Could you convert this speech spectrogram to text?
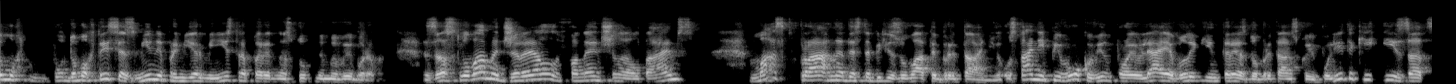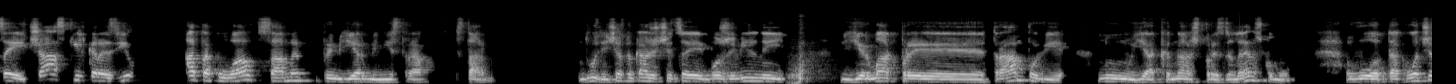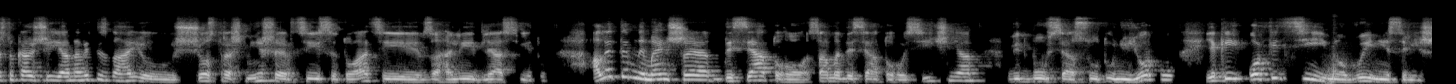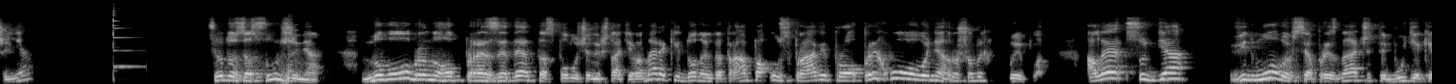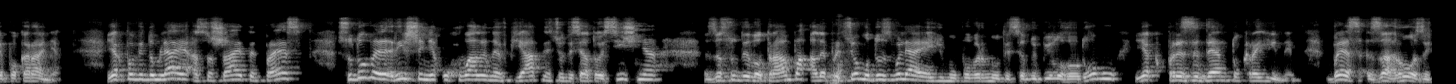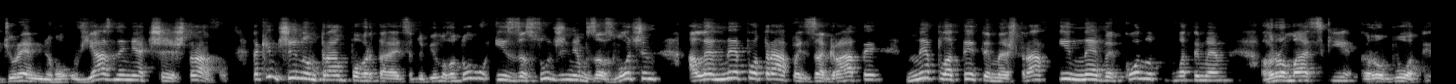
домогтися зміни прем'єр-міністра перед наступними виборами. За словами джерел Financial Times, Маск прагне дестабілізувати Британію. Останні півроку він проявляє великий інтерес до британської політики і за цей час кілька разів атакував саме прем'єр-міністра Стармера. Друзі, чесно кажучи, цей божевільний Єрмак при Трампові, ну як наш при Зеленському. От, так от, чесно кажучи, я навіть не знаю, що страшніше в цій ситуації взагалі для світу. Але тим не менше, 10, саме 10 січня відбувся суд у Нью-Йорку, який офіційно виніс рішення щодо засудження новообраного президента Сполучених Штатів Америки Дональда Трампа у справі про приховування грошових виплат. Але суддя відмовився призначити будь-яке покарання. Як повідомляє Associated Press, судове рішення, ухвалене в п'ятницю, 10 січня, засудило Трампа, але при цьому дозволяє йому повернутися до Білого Дому як президент України без загрози тюремного ув'язнення чи штрафу. Таким чином Трамп повертається до Білого Дому із засудженням за злочин, але не потрапить за грати, не платитиме штраф і не виконуватиме громадські роботи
